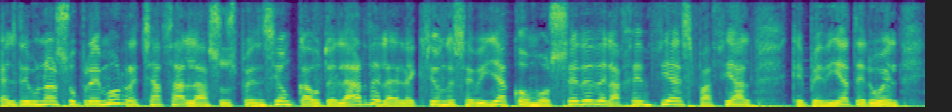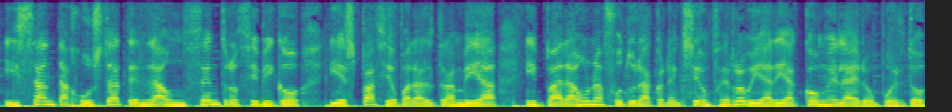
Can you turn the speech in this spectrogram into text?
El Tribunal Supremo rechaza la suspensión cautelar de la elección de Sevilla como sede de la Agencia Espacial que pedía Teruel y Santa Justa tendrá un centro cívico y espacio para el tranvía y para una futura conexión ferroviaria con el aeropuerto.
